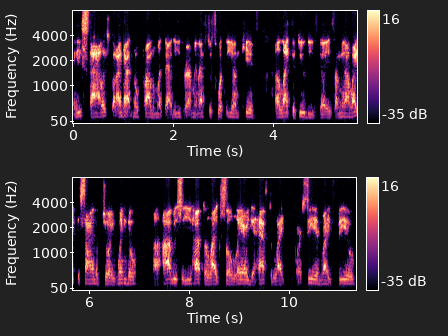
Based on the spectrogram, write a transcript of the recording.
and he's stylish. But I got no problem with that either. I mean, that's just what the young kids uh, like to do these days. I mean, I like the sign of Joey Wendle. Uh, obviously, you have to like Soler, you have to like Garcia in right field.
